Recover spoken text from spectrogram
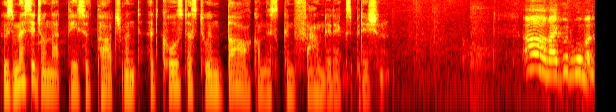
whose message on that piece of parchment had caused us to embark on this confounded expedition. Ah, my good woman.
